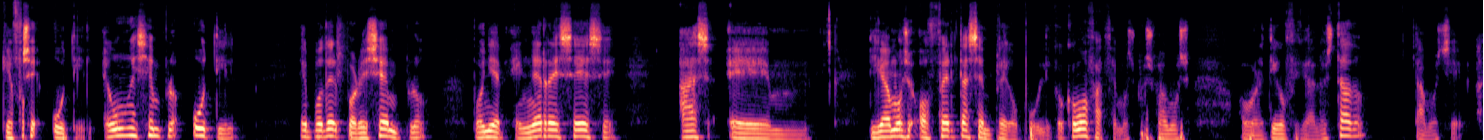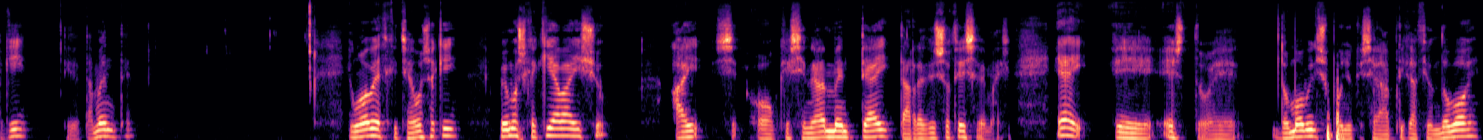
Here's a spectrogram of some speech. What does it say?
que fose útil. E un exemplo útil é poder, por exemplo, poñer en RSS as, eh, digamos, ofertas de emprego público. Como facemos? Pois vamos ao boletín oficial do Estado, damoslle aquí directamente, E unha vez que chegamos aquí, vemos que aquí abaixo hai o que generalmente hai das redes sociais e demais. E hai eh, isto eh, do móvil, supoño que será a aplicación do BOE,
